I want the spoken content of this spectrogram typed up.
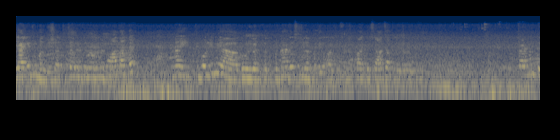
यायले ती तिच्या घरी. आता नाही ती बोलली मी गणपती पण दहा दिवसाची गणपती का पाच दिवसाची? पाच दिवस आज आपले काय म्हणते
